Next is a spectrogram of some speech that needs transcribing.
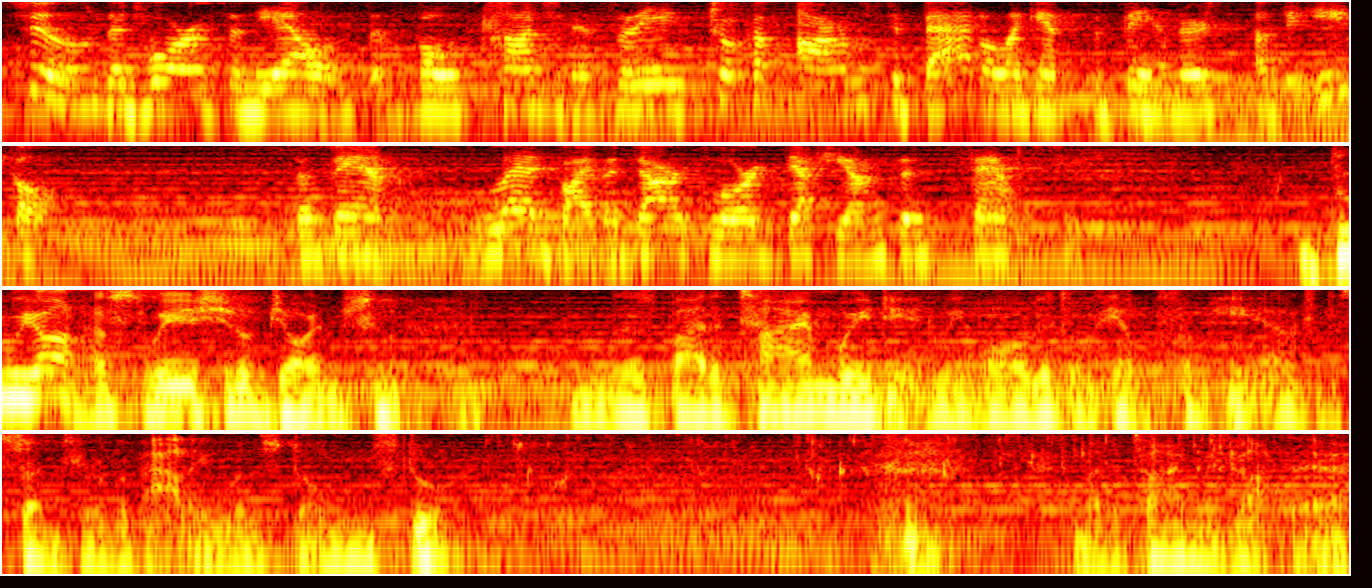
Soon, the dwarves and the elves of both continents they took up arms to battle against the banners of the eagle. The banners, led by the Dark Lord Decion's insanity. To be honest, we should have joined sooner. As by the time we did, we bore little help from here to the center of the valley where the stone stood. by the time we got there,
